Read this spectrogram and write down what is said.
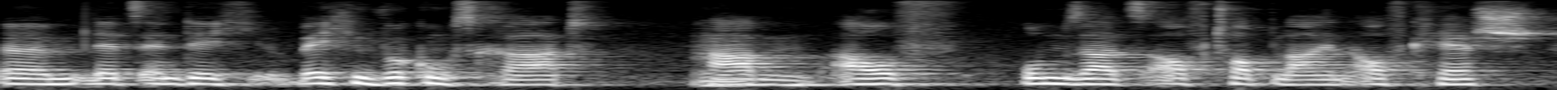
ähm, letztendlich welchen Wirkungsgrad mhm. haben auf Umsatz, auf Topline, auf Cash,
